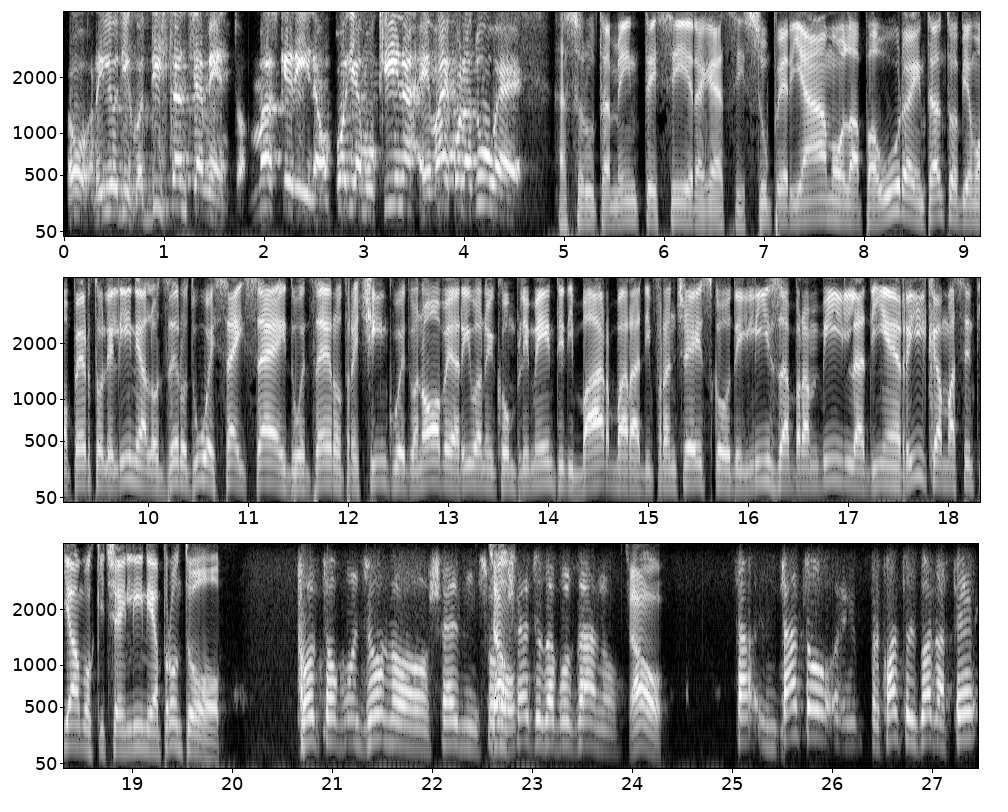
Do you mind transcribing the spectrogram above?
Oh, io dico distanziamento, mascherina, un po' di amuchina e vai con la 2. Assolutamente sì, ragazzi, superiamo la paura. Intanto abbiamo aperto le linee allo 0266203529. Arrivano i complimenti di Barbara, di Francesco, di Lisa Brambilla, di Enrica. Ma sentiamo chi c'è in linea. Pronto? Pronto, buongiorno Selmi, sono Ciao. Sergio da Bolzano. Ciao. Ta- Intanto, eh, per quanto riguarda te,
